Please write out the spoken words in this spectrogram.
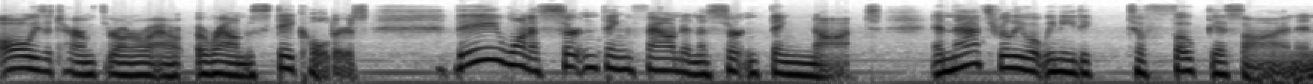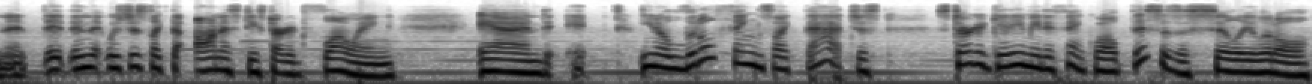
always a term thrown around around with stakeholders. They want a certain thing found and a certain thing not. And that's really what we need to to focus on. And it, it and it was just like the honesty started flowing, and it, you know little things like that just started getting me to think. Well, this is a silly little.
